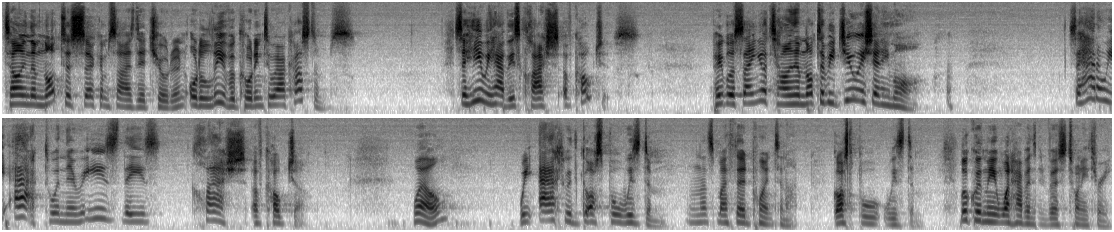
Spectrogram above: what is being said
telling them not to circumcise their children or to live according to our customs. So here we have this clash of cultures. People are saying, You're telling them not to be Jewish anymore. So, how do we act when there is these clash of culture? Well, we act with gospel wisdom. And that's my third point tonight gospel wisdom. Look with me at what happens in verse 23.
